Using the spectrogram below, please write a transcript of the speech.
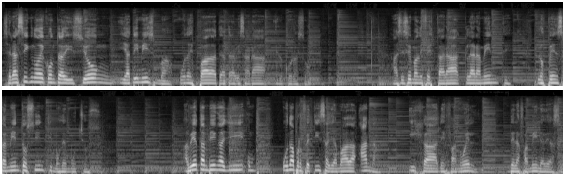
Será signo de contradicción y a ti misma una espada te atravesará el corazón. Así se manifestará claramente los pensamientos íntimos de muchos. Había también allí una profetisa llamada Ana, hija de Fanuel, de la familia de Aser,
